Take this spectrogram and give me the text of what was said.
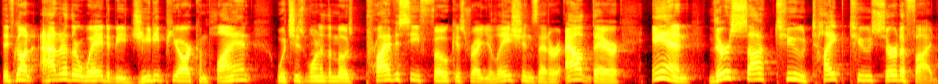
they've gone out of their way to be GDPR compliant, which is one of the most privacy focused regulations that are out there, and they're SOC 2 Type 2 certified.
